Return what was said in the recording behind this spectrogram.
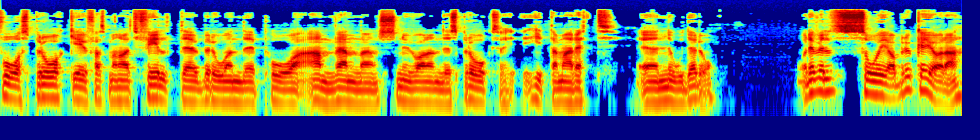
tvåspråkig eh, fast man har ett filter beroende på användarens nuvarande språk så hittar man rätt eh, noder då. Och det är väl så jag brukar göra.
